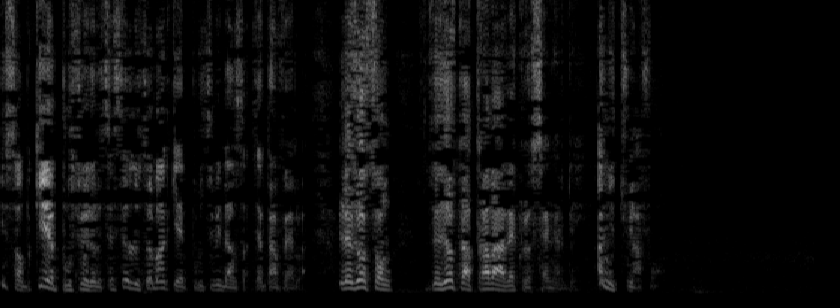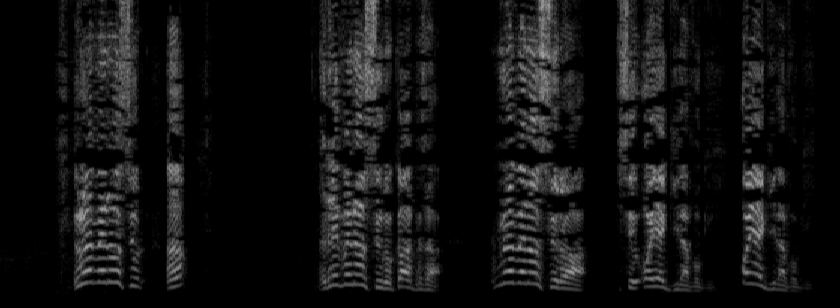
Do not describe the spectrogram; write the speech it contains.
Ils sont, Qui est poursuivi C'est celui seulement qui est poursuivi dans cette affaire-là. Les autres sont, les autres travaillent avec le CNRD. On y tue à fond. Revenons sur, hein? Revenons sur, comment on ça? Revenons sur, euh, sur Oye Gilavogi. Oye Gilavogi.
